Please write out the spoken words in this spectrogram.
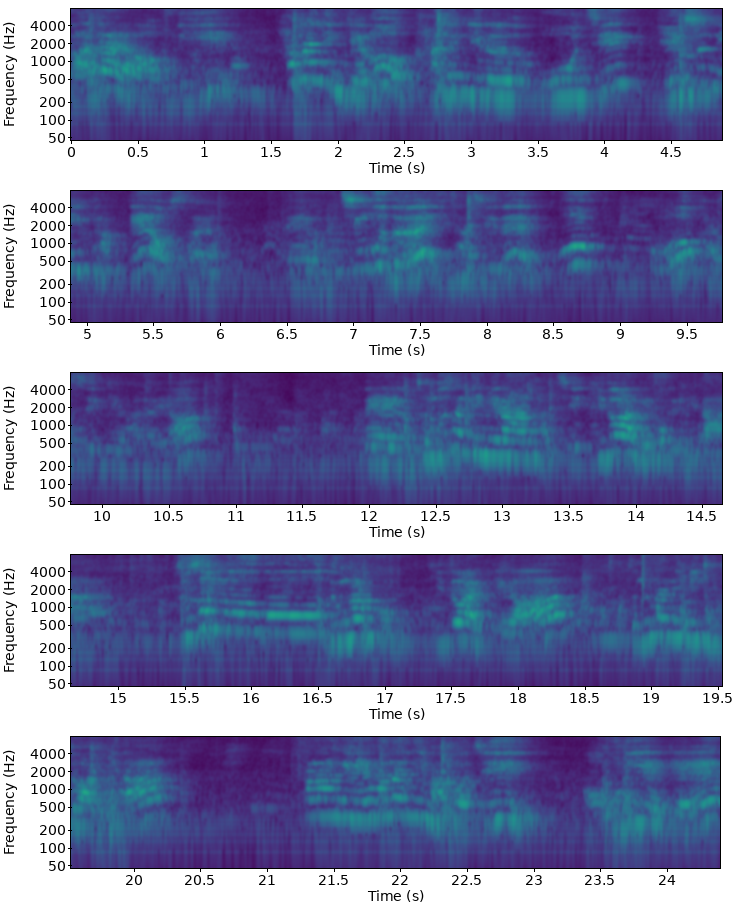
맞아요. 우리 하나님께로 가는 길은 오직 예수님밖에 없어요. 네, 우리 친구들 이 사실을 꼭 믿고 갈 수 있길 바라요. 네, 전도사님이랑 같이 기도하겠습니다. 두 손 모으고 눈 감고 기도할게요. 전도사님이 기도합니다. 사랑의 하나님 아버지, 어, 우리에게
